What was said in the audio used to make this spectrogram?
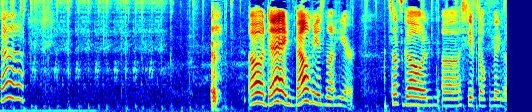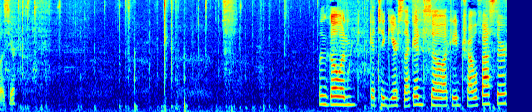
Ah. Oh, dang. Bellamy is not here. So let's go and uh, see if Doflamingo is here. Let's go and get to gear second so I can travel faster.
